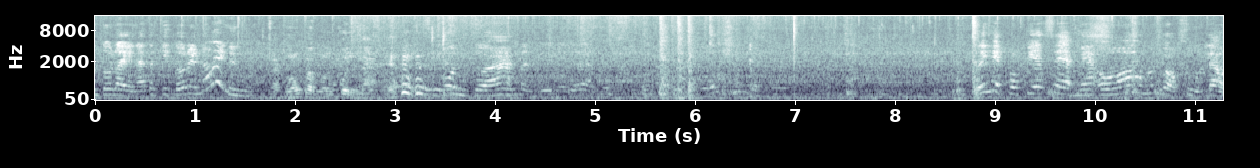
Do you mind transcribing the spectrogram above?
ำตัวใดนะตะกี้ตัวน้อยๆหนึ่งหนักผมกับคุณกุ่นหนาปุ่นตัวมันดีในเรื่อง เฮ้ยเห็ดปอเปียะแซ่บแม่อ๋อมันบอกสูตรแล้ว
